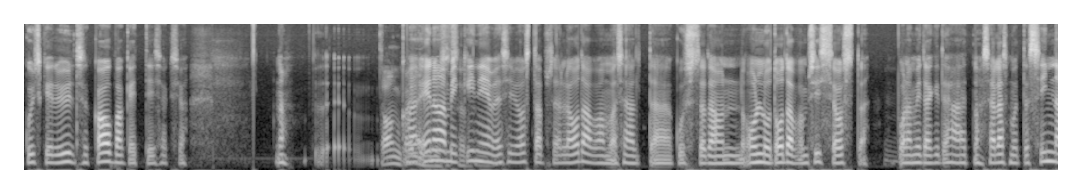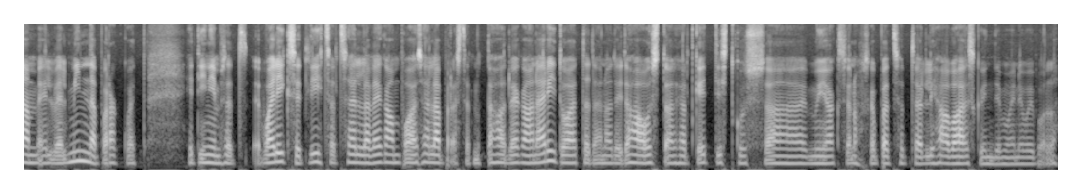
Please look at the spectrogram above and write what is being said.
kuskil üldiselt kaubaketis, eks ju. noh, enamik inimesi ostab selle odavama sealt, kus seda on olnud odavam sisse osta. Pole midagi teha, et noh, selles mõttes sinna meil veel minna paraku, et et inimesed valiksid lihtsalt selle veganpoe sellepärast, et nad tahavad veganäri toetada, nad ei taha osta sealt ketist, kus äh, müüakse, noh, sa pead sealt seal liha vahes kõndima, on ju, võib-olla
